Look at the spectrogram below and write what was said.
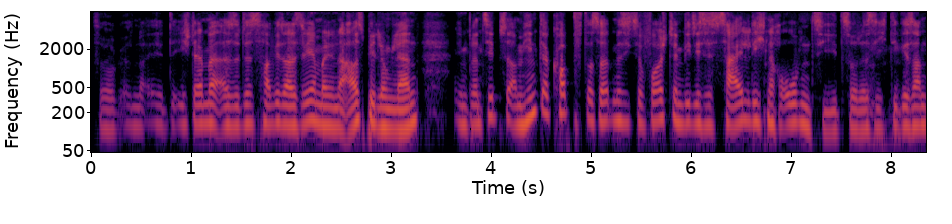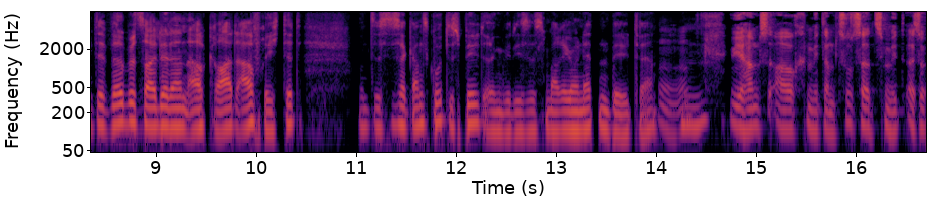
So, ich stelle mir, also das habe ich da mal in der Ausbildung gelernt. Im Prinzip so am Hinterkopf, da sollte man sich so vorstellen, wie dieses Seil dich nach oben zieht, so dass sich die gesamte Wirbelsäule dann auch gerade aufrichtet. Und das ist ein ganz gutes Bild irgendwie, dieses Marionettenbild. Ja. Mhm. Mhm. Wir haben es auch mit einem Zusatz mit, also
